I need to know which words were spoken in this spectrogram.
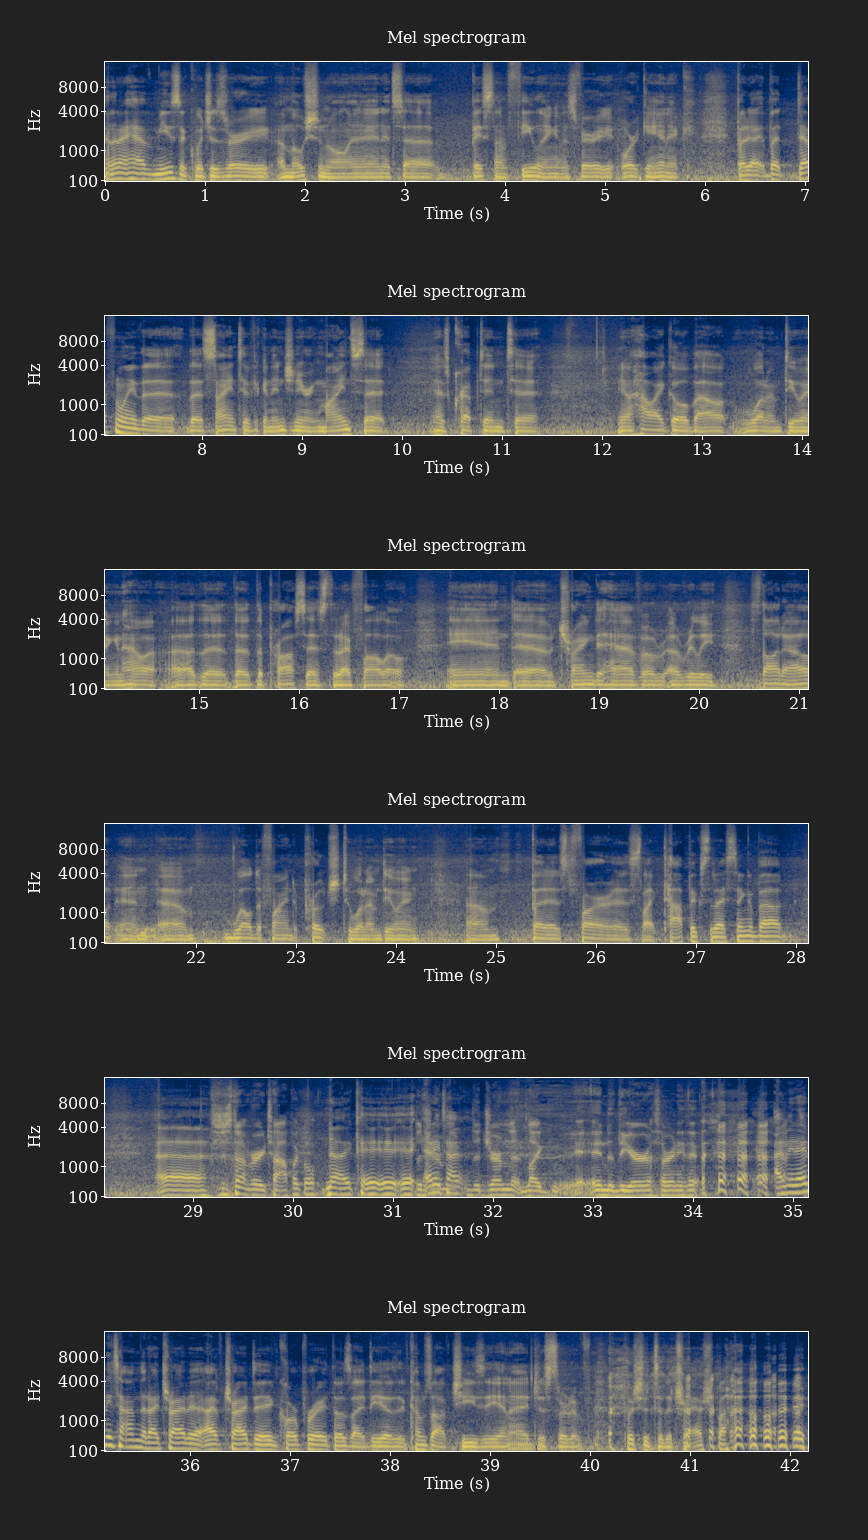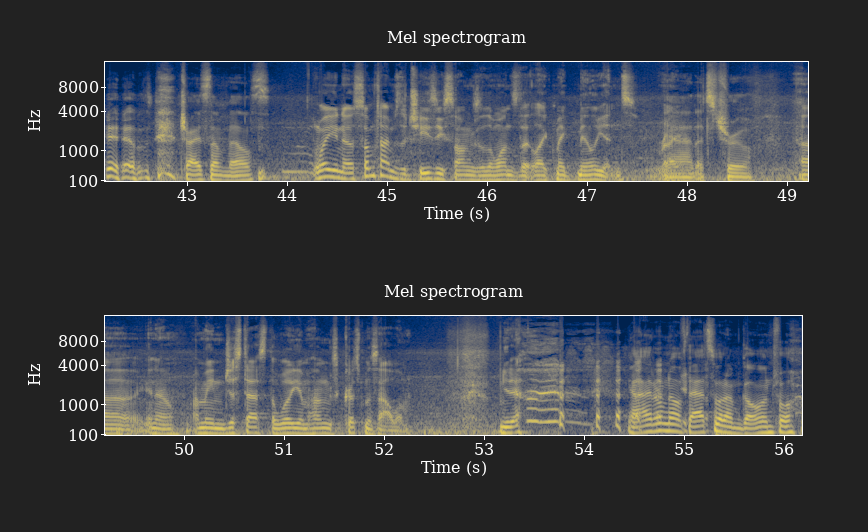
and then I have music, which is very emotional and, and it's uh, based on feeling and it's very organic. But, I, but definitely the, the scientific and engineering mindset has crept into you know how I go about what I'm doing and how uh, the, the the process that I follow, and uh, trying to have a, a, really thought out and um, well-defined approach to what I'm doing. Um, but as far as like topics that I sing about. Uh, it's just not very topical. No, it, it, the anytime germ, the germ that like into the earth or anything. I mean, anytime that I try to, I've tried to incorporate those ideas. It comes off cheesy, and I just sort of push it to the trash pile. Try something else. Well, you know, sometimes the cheesy songs are the ones that like make millions, right? Yeah, that's true. Uh, you know, I mean, just ask the William Hung's Christmas album. You know. Yeah, I don't know if that's what I'm going for.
